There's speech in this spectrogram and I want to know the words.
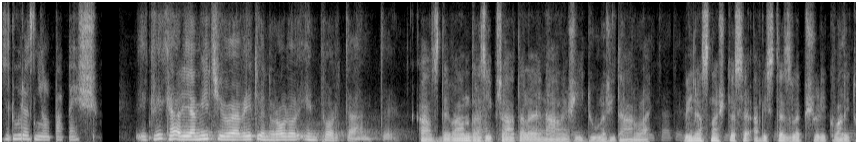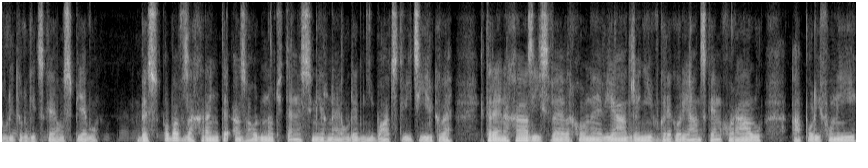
zdůraznil papež. E qui, cari amici, avete un ruolo importante. A zde vám, drazí přátelé, náleží důležitá role. Vy nasnažte se, abyste zlepšili kvalitu liturgického zpěvu. Bez obav zachraňte a zhodnoťte nesmírné hudební bohatství církve, které nachází své vrcholné vyjádření v gregoriánském chorálu a polifonii,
